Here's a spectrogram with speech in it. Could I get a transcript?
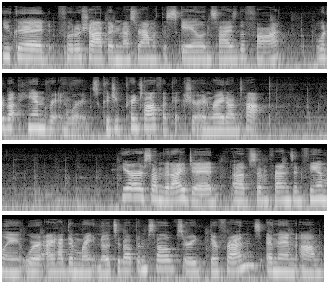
You could Photoshop and mess around with the scale and size of the font. What about handwritten words? Could you print off a picture and write on top? Here are some that I did of some friends and family where I had them write notes about themselves or their friends and then um,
